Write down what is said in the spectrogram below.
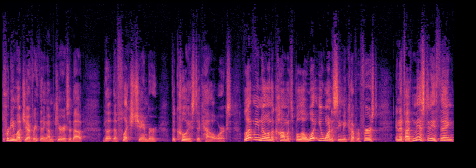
pretty much everything. I'm curious about the, the flex chamber, the cooling stick, how it works. Let me know in the comments below what you want to see me cover first, and if I've missed anything,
